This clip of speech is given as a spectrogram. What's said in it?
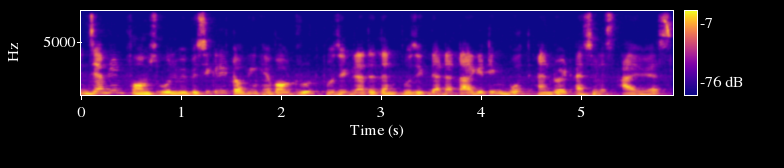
In Xamarin Forms we'll be basically talking about root project rather than project that are targeting both Android as well as iOS.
